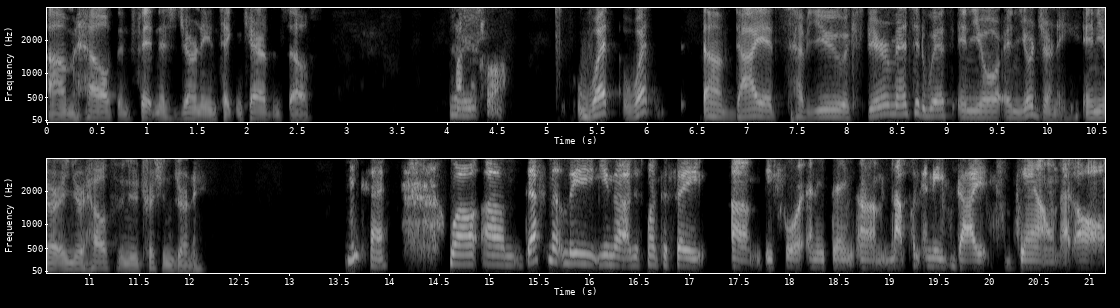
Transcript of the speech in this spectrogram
um, health and fitness journey and taking care of themselves. Wonderful. What what um, diets have you experimented with in your in your journey in your in your health and nutrition journey? Okay, well, um, definitely. You know, I just want to say um, before anything, um, not put any diets down at all.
